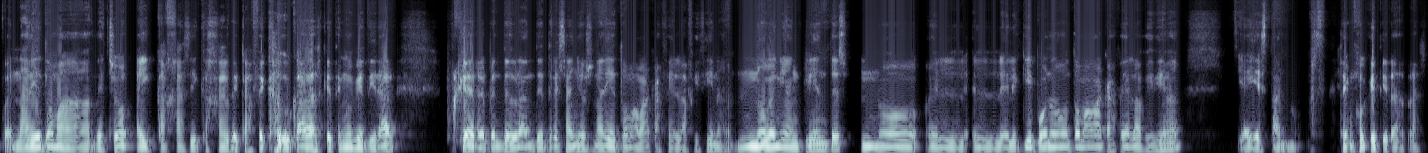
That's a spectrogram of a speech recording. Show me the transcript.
pues nadie toma, de hecho hay cajas y cajas de café caducadas que tengo que tirar porque de repente durante tres años nadie tomaba café en la oficina. No venían clientes, no, el, equipo no tomaba café en la oficina y ahí están, ¿no? tengo que tirarlas.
